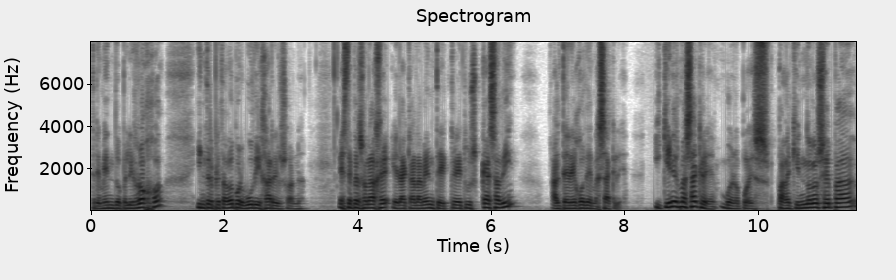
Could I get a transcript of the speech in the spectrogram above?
tremendo pelirrojo, interpretado por Woody Harrelson. Este personaje era claramente Cletus Cassidy, alter ego de Masacre. ¿Y quién es Masacre? Bueno, pues para quien no lo sepa,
